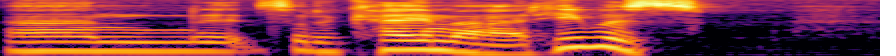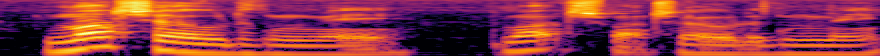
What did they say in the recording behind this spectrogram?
And it sort of came out. He was much older than me, much, much older than me.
